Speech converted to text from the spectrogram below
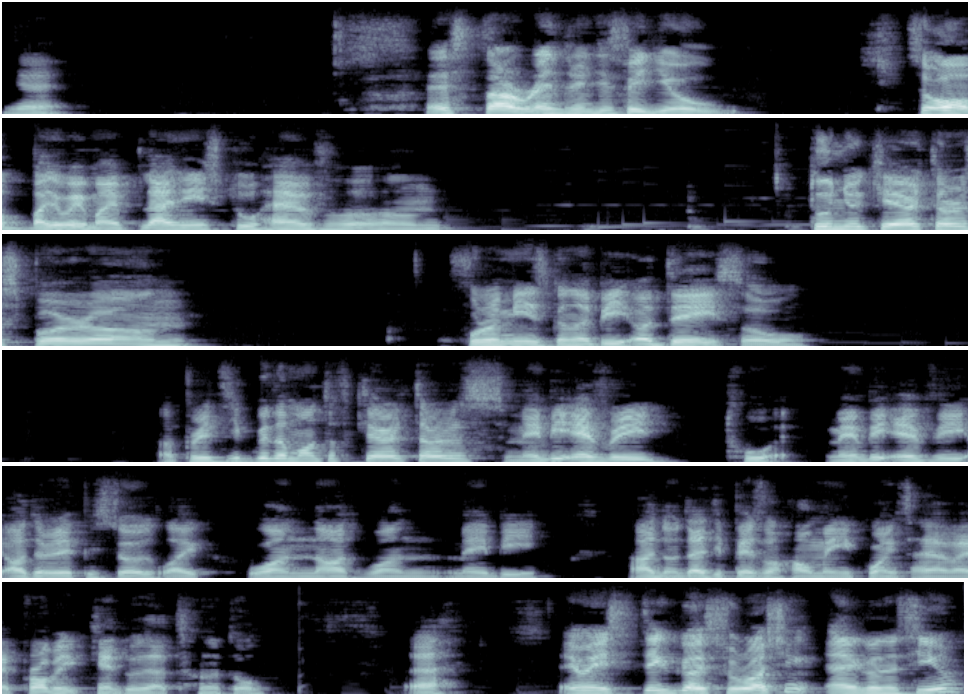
yeah. Let's start rendering this video. So, oh, by the way, my plan is to have um, two new characters per um, for me it's gonna be a day so a pretty good amount of characters maybe every two maybe every other episode like one not one maybe I don't know that depends on how many coins I have I probably can't do that at all eh. anyways thank you guys for watching and I'm gonna see you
